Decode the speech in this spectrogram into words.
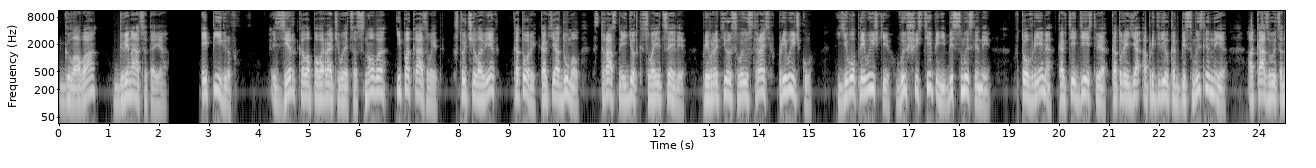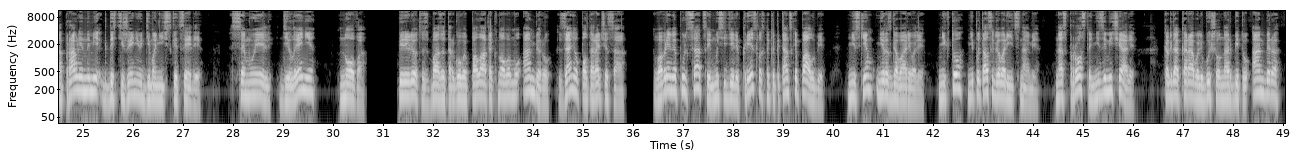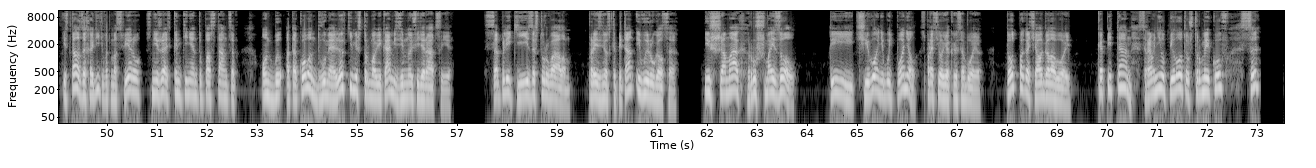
Глава 12. Эпиграф. Зеркало поворачивается снова и показывает, что человек, который, как я думал, страстно идет к своей цели, превратил свою страсть в привычку. Его привычки в высшей степени бессмысленны, в то время как те действия, которые я определил как бессмысленные, оказываются направленными к достижению демонической цели. Сэмуэль Дилени Нова. Перелет с базы торговой палаты к новому Амберу занял полтора часа. Во время пульсации мы сидели в креслах на капитанской палубе. Ни с кем не разговаривали. Никто не пытался говорить с нами. Нас просто не замечали. Когда корабль вышел на орбиту Амбера и стал заходить в атмосферу, снижать континенту повстанцев, он был атакован двумя легкими штурмовиками Земной Федерации. Сопляки за штурвалом, произнес капитан и выругался. Ишшамах Рушмайзол. Ты чего-нибудь понял? Спросил я крысобоя. Тот покачал головой. Капитан сравнил пилотов штурмовиков с,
